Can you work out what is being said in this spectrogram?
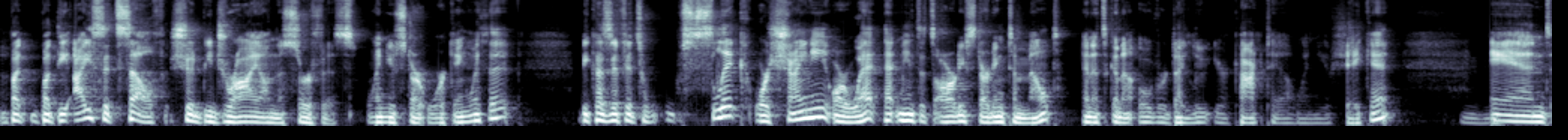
but but the ice itself should be dry on the surface when you start working with it. Because if it's slick or shiny or wet that means it's already starting to melt and it's going to over dilute your cocktail when you shake it. Mm-hmm. and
